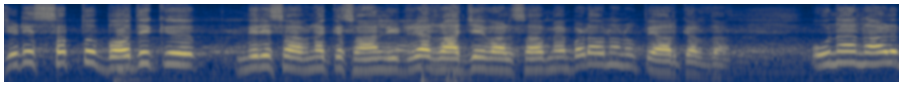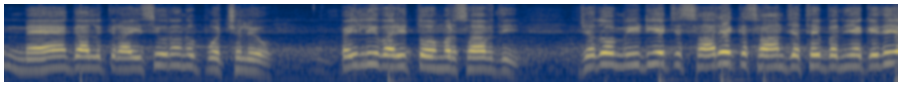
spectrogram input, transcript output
ਜਿਹੜੇ ਸਭ ਤੋਂ ਬੌਧਿਕ ਮੇਰੇ ਹਿਸਾਬ ਨਾਲ ਕਿਸਾਨ ਲੀਡਰ ਆ, ਰਾਜੇਵਾਲ ਸਾਹਿਬ, ਮੈਂ ਬੜਾ ਉਹਨਾਂ ਨੂੰ ਪਿਆਰ ਕਰਦਾ। ਉਹਨਾਂ ਨਾਲ ਮੈਂ ਗੱਲ ਕਰਾਈ ਸੀ, ਉਹਨਾਂ ਨੂੰ ਪੁੱਛ ਲਿਓ। ਪਹਿਲੀ ਵਾਰੀ ਤੋਮਰ ਸਾਹਿਬ ਦੀ। ਜਦੋਂ ਮੀਡੀਆ 'ਚ ਸਾਰੇ ਕਿਸਾਨ ਜਥੇਬੰਦੀਆਂ ਕਹਿੰਦੇ,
